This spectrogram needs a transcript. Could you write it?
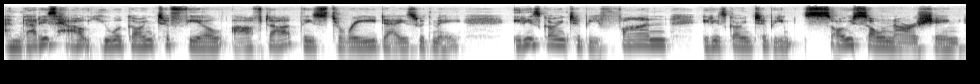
And that is how you are going to feel after these three days with me. It is going to be fun. It is going to be so soul nourishing.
